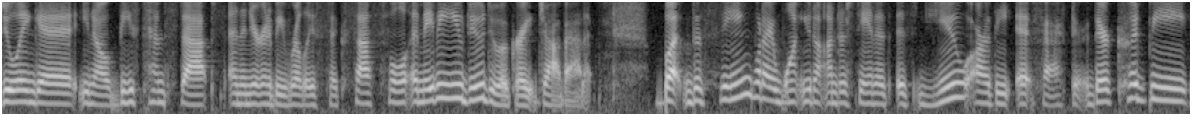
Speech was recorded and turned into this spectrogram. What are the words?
doing it, you know, these 10 steps and then you're going to be really successful and maybe you do do a great job at it. But the thing what I want you to understand is is you are the it factor. There could be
